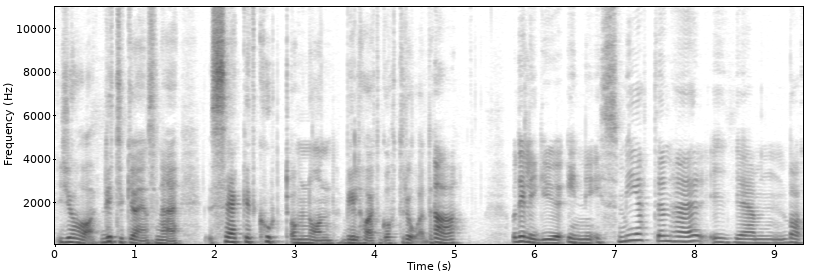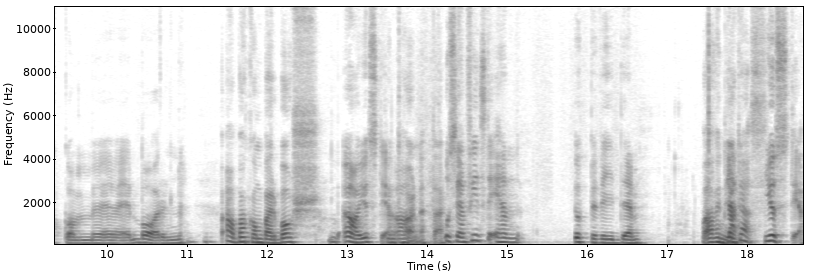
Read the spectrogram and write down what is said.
Ja, det tycker jag är en sån här säkert kort om någon vill ha ett gott råd. Ja. Och det ligger ju inne i smeten här i, ehm, bakom eh, baren. Ja, bakom Barboche, Ja, just det. runt Ja. hörnet där. Och sen finns det en uppe vid eh, På Avenidas. Just det,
